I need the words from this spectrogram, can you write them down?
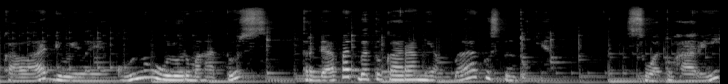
kala di wilayah Gunung Wulur Mahatus, terdapat batu karang yang bagus bentuknya. Suatu hari,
